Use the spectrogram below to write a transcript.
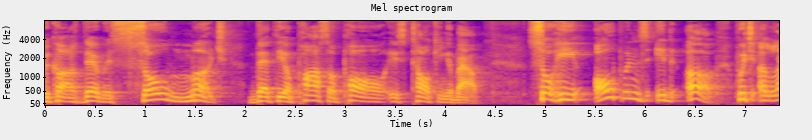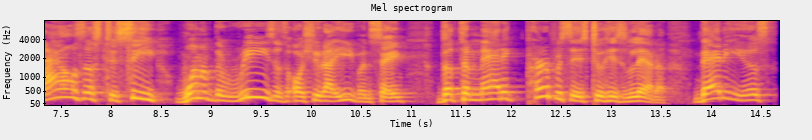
because there is so much that the Apostle Paul is talking about. So he opens it up, which allows us to see one of the reasons, or should I even say, the thematic purposes to his letter. That is,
